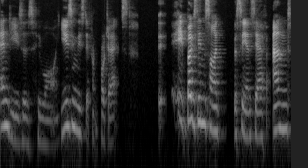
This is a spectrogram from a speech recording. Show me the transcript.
end users who are using these different projects, it, both inside the CNCF and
